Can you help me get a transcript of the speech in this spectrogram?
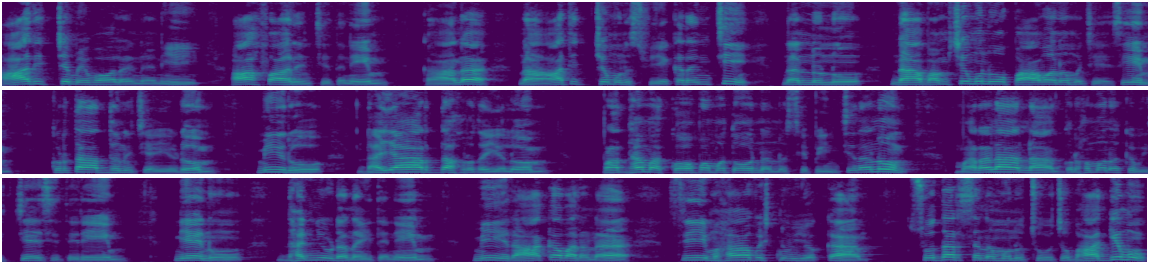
ఆతిథ్యమివ్వాలనని ఆహ్వానించితని. కాన నా ఆతిథ్యమును స్వీకరించి నన్నును నా వంశమును పావనము చేసి కృతార్థుని చేయుడు. మీరు దయార్థ హృదయలు ప్రథమ కోపముతో నన్ను శపించినను మరలా నా గృహమునకు విచ్చేసి తిరి నేను ధన్యుడనైతేనే. మీ రాక వలన శ్రీ మహావిష్ణువు యొక్క సుదర్శనమును చూచు భాగ్యము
